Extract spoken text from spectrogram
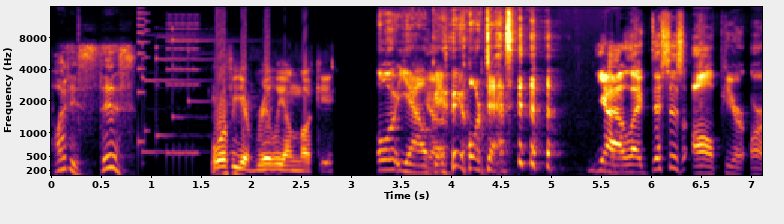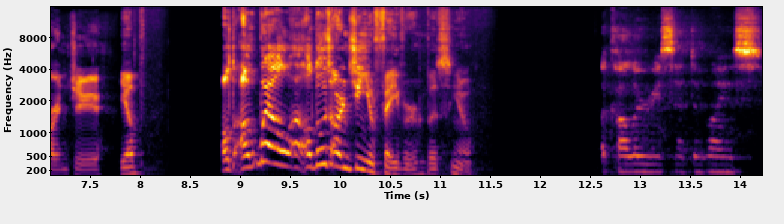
What is this? Or if you get really unlucky. Or yeah, okay, or that. Yeah, like this is all pure RNG. yep. Al- al- well, although it's RNG in your favor, but you know. A color reset device.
